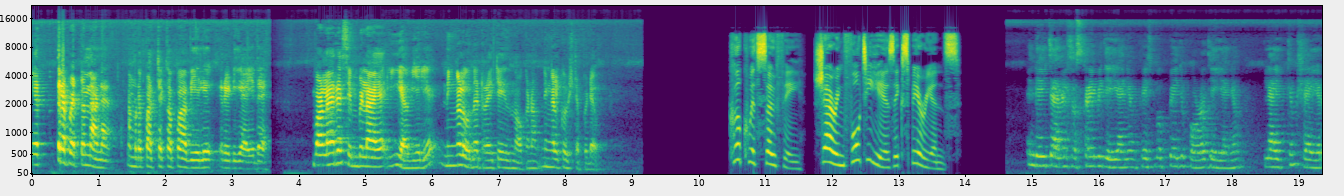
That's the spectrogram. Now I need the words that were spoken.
എത്ര പെട്ടെന്നാണ് നമ്മുടെ പച്ചക്കപ്പ അവിയൽ റെഡിയായത് വളരെ സിമ്പിളായ ഈ അവിയൽ നിങ്ങളൊന്ന് ട്രൈ ചെയ്ത് നോക്കണം. നിങ്ങൾക്കും ഇഷ്ടപ്പെടും. Cook with Sophie, sharing 40 years experience. എന്റെ ഈ ചാനൽ സബ്സ്ക്രൈബ് ചെയ്യാനും ഫേസ്ബുക്ക് പേജ് ഫോളോ ചെയ്യാനും ലൈക്കും ഷെയർ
